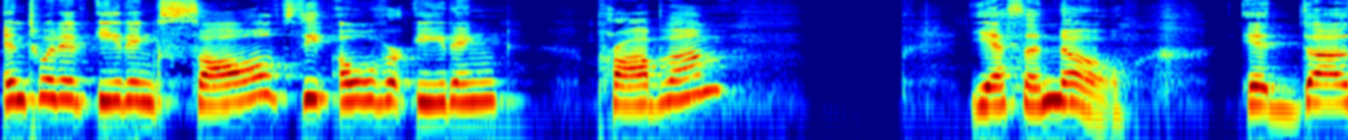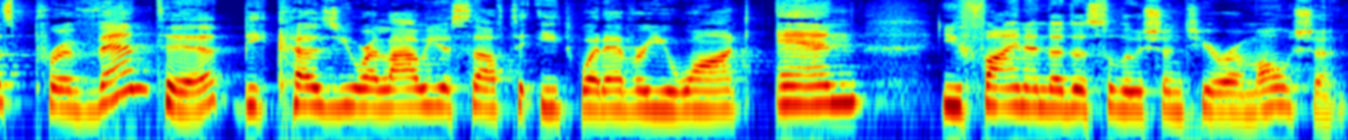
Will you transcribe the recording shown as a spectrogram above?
intuitive eating solve the overeating problem? Yes and no. It does prevent it because you allow yourself to eat whatever you want and you find another solution to your emotion.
